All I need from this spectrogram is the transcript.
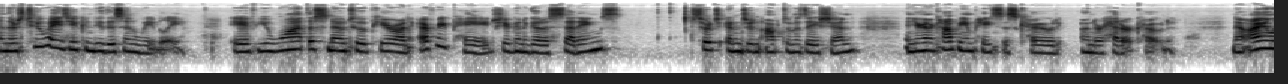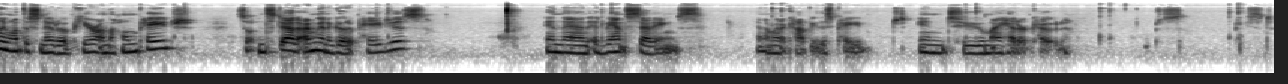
And there's two ways you can do this in Weebly. If you want the snow to appear on every page, you're going to go to Settings, Search Engine Optimization, and you're going to copy and paste this code under header code. Now I only want this snow to appear on the home page, so instead I'm going to go to Pages and then Advanced Settings, and I'm going to copy this page into my header code. Oops, paste.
